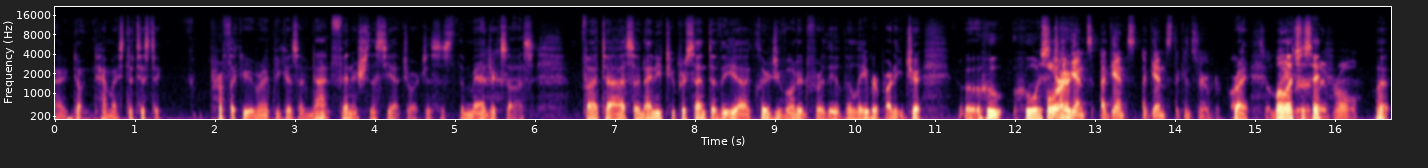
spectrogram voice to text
I don't have my statistic perfectly right because I've not finished this yet, George. This is the magic sauce. But uh, so 92% of the uh, clergy voted for the, the Labour Party. Who who was or against against against the Conservative Party. Right. So Well, Labor, let's just say- liberal, what,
